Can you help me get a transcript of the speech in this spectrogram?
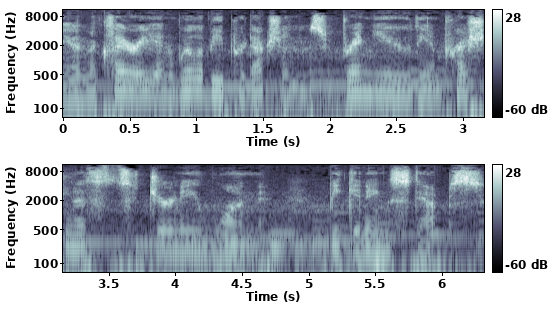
Clary and Willoughby Productions bring you The Impressionist's Journey 1 Beginning Steps.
